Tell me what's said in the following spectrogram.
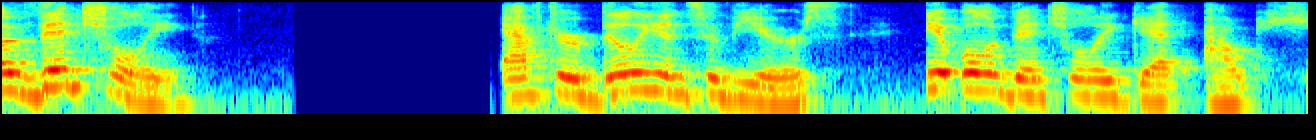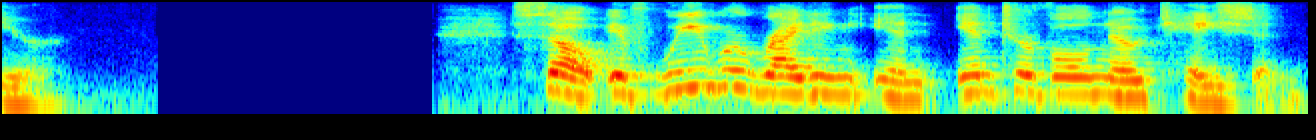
eventually, after billions of years, it will eventually get out here. So if we were writing in interval notation,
